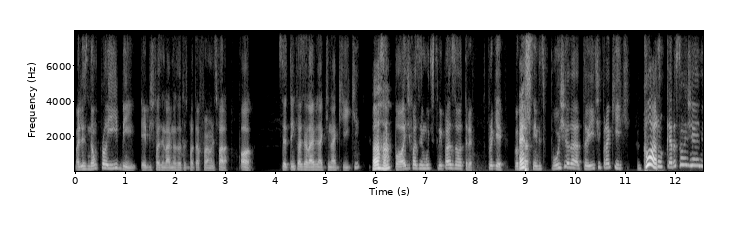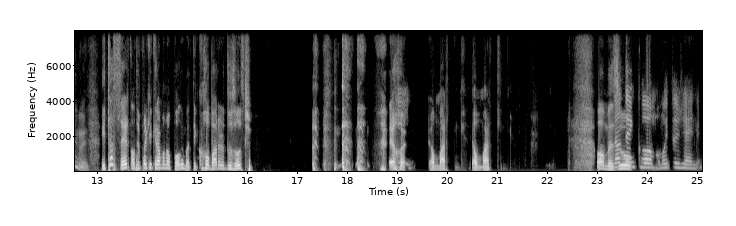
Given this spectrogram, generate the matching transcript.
mas eles não proíbem eles de fazerem live nas outras plataformas. Fala, ó, você tem que fazer live aqui na Kik, você pode fazer muito stream pras outras. Por quê? Porque É- assim, eles puxam da Twitch pra Kik. Claro. Os caras são gênios, mano. E tá certo, não tem para que criar monopólio, mano. Tem que roubar o dos outros. É o, é o marketing. É o marketing. Oh, mas não o. tem como, muito gênio.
